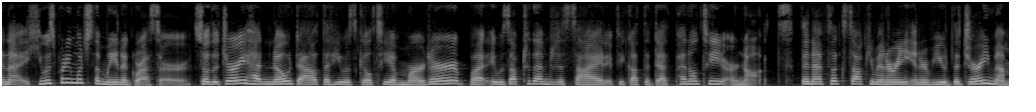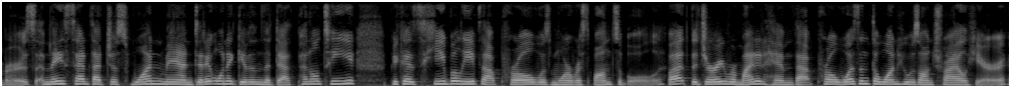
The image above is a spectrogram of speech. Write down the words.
and that he was pretty much the main aggressor. So the jury had no doubt that he was guilty of murder, but it was up to them to decide if he got the death penalty or not. The Netflix documentary interviewed the jury members, and they said that just one man didn't want to give him the death penalty because he believed that Pearl was more responsible. But the jury reminded him that Pearl wasn't the one who was on trial here,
